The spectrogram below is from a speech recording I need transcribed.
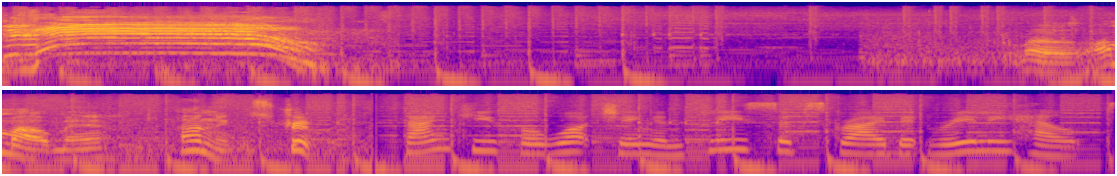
Damn! Well, I'm out, man. That nigga's tripping. Thank you for watching and please subscribe it really helps.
